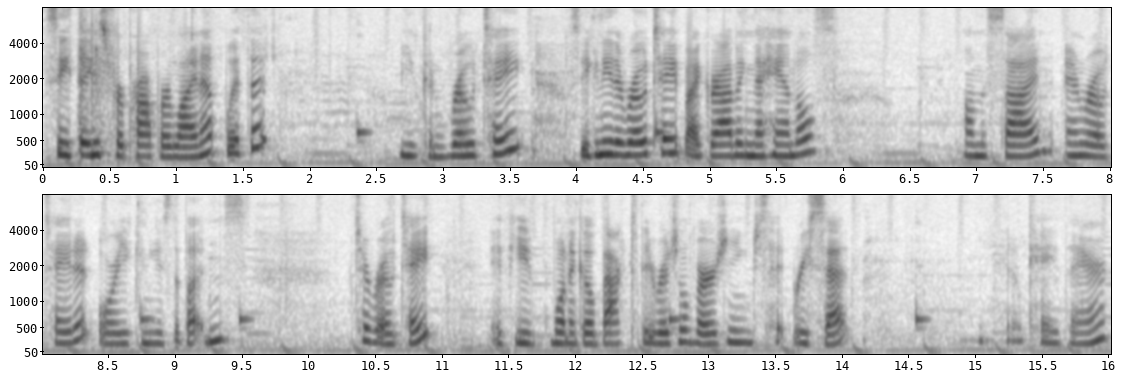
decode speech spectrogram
see things for proper lineup with it. You can rotate, so you can either rotate by grabbing the handles on the side and rotate it, or you can use the buttons to rotate. If you want to go back to the original version, you can just hit reset. Hit OK there.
